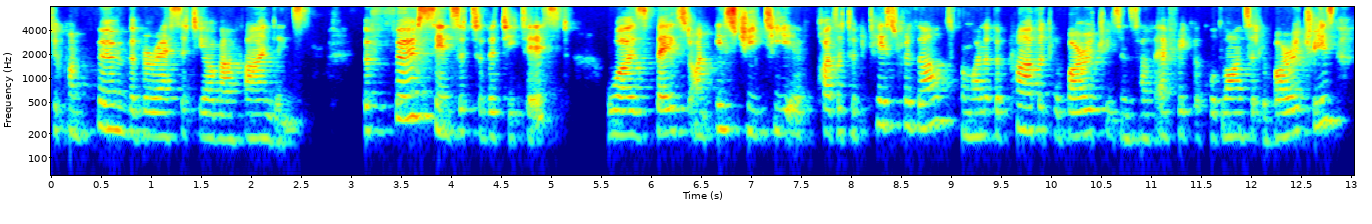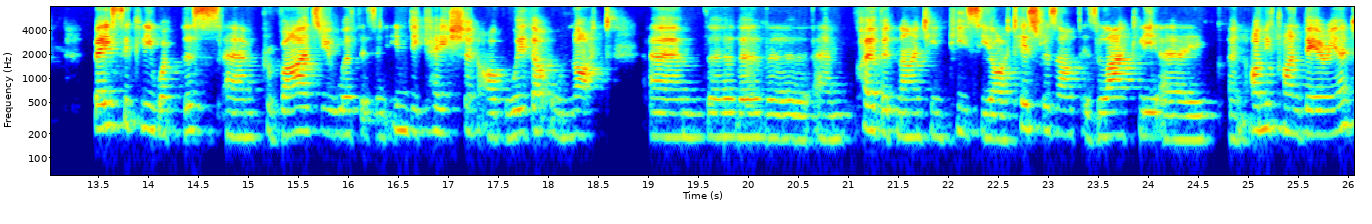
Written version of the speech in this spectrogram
to confirm the veracity of our findings. The first sensitivity test was based on SGTF positive test results from one of the private laboratories in South Africa called Lancet Laboratories. Basically, what this um, provides you with is an indication of whether or not um, the, the, the um, COVID-19 PCR test result is likely a, an Omicron variant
